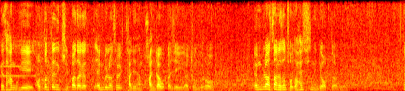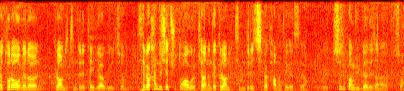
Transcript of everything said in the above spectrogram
그래서 한국이 어떤 때는 길바닥에 앰뷸런스를 달리는 관이라고까지 얘기할 정도로 앰뷸런스 안에서는 저도 할 수 있는 게 없다고요. 그러니까 돌아오면은 그라운드 팀들이 대기하고 있죠. 새벽 한두 시에 출동하고 그렇게 하는데 그라운드 팀들이 집에 가면 되겠어요. 수술방 준비해야 되잖아요. 그렇죠?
